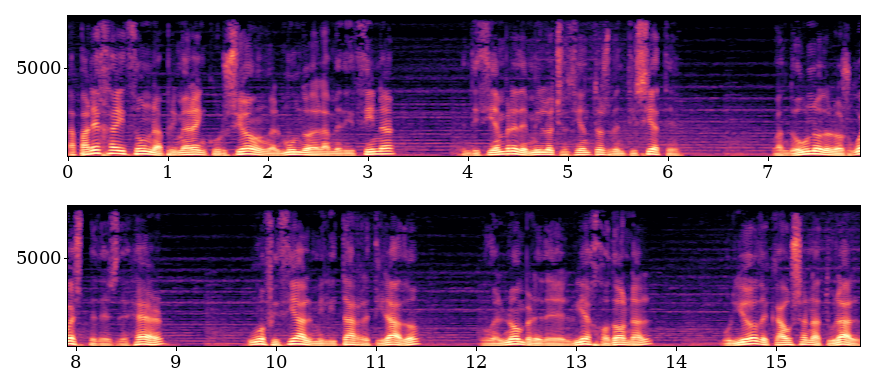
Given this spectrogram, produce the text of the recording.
La pareja hizo una primera incursión en el mundo de la medicina en diciembre de 1827, cuando uno de los huéspedes de Hare, un oficial militar retirado, con el nombre de El viejo Donald, murió de causa natural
